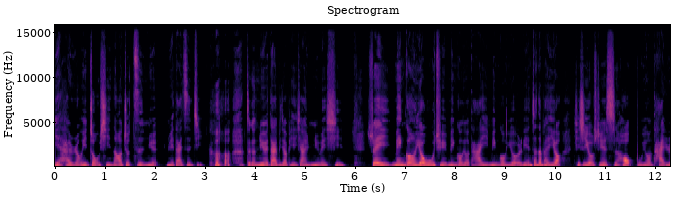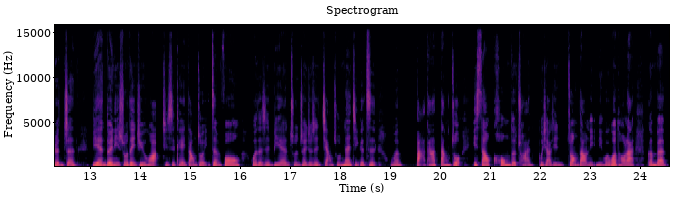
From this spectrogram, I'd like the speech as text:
也很容易走心，然后就自虐、虐待自己。这个虐待比较偏向于虐心，所以命宫有舞曲、命宫有太阴、命宫有廉贞的朋友，其实有些时候不用太认真。别人对你说的一句话，其实可以当做一阵风，或者是别人纯粹就是讲出那几个字，我们把它当做一艘空的船，不小心撞到你，你回过头来，根本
